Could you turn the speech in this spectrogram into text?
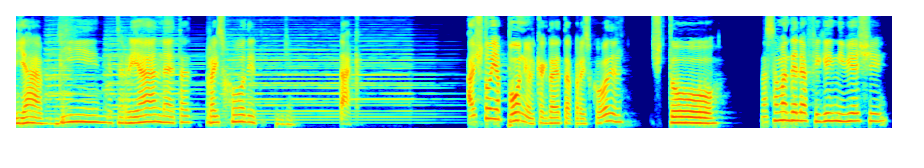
Я, блин, это реально, это происходит. Так. А что я понял, когда это происходит? Что на самом деле офигенные вещи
